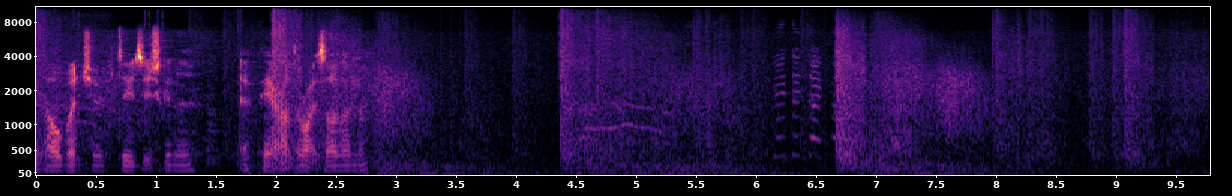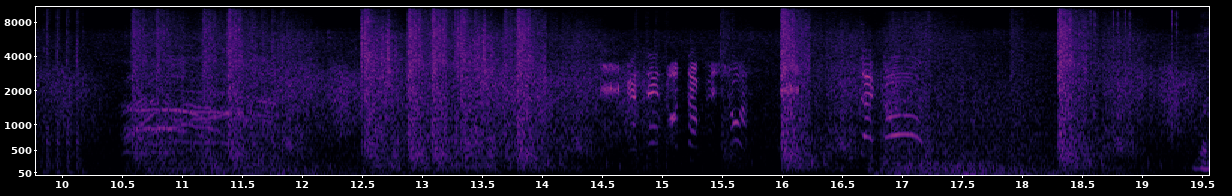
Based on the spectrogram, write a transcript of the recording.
a whole bunch of dudes are just gonna appear out the right side of them. Geht in Deckung! In Deckung! No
